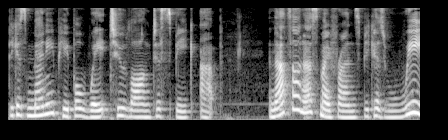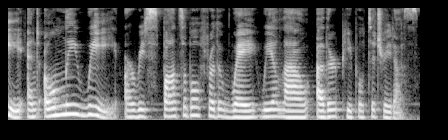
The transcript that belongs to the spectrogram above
because many people wait too long to speak up. And that's on us, my friends, because we and only we are responsible for the way we allow other people to treat us.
